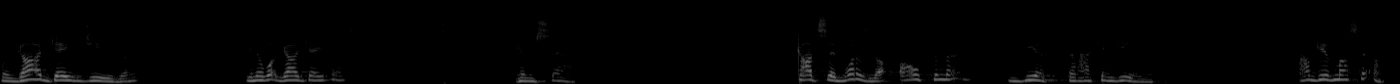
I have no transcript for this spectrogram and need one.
When God gave Jesus, you know what God gave us? Himself. God said, What is the ultimate gift that I can give? I'll give myself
